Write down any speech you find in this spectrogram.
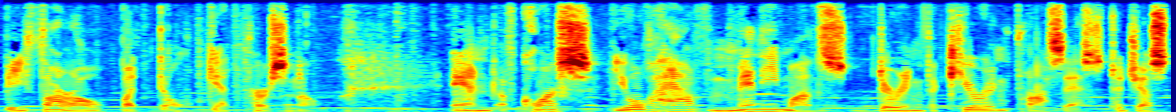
Be thorough, but don't get personal. And of course, you'll have many months during the curing process to just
